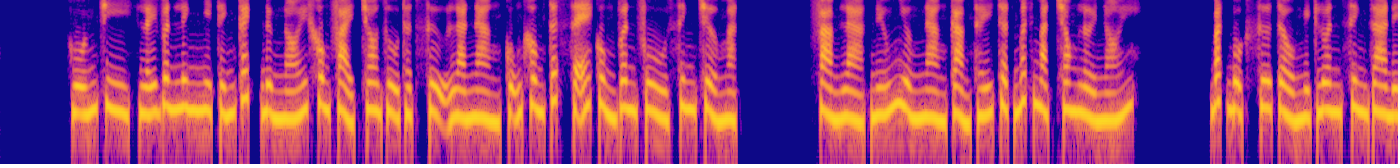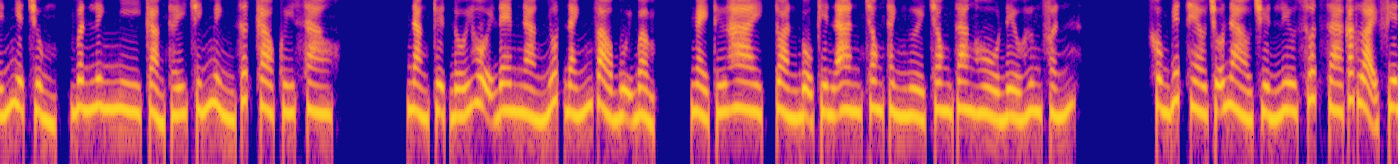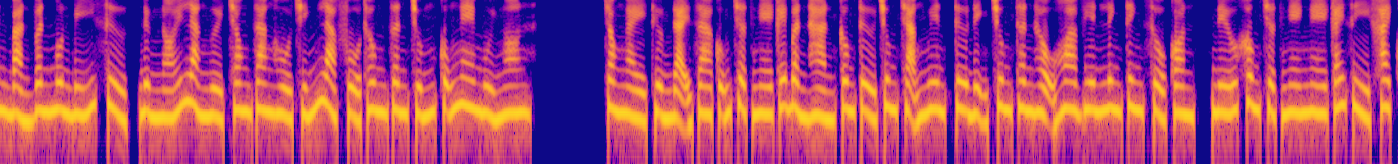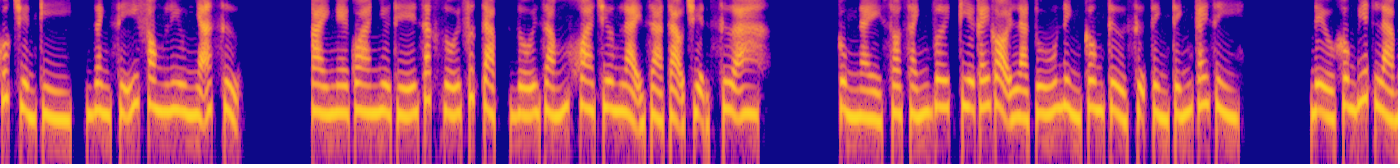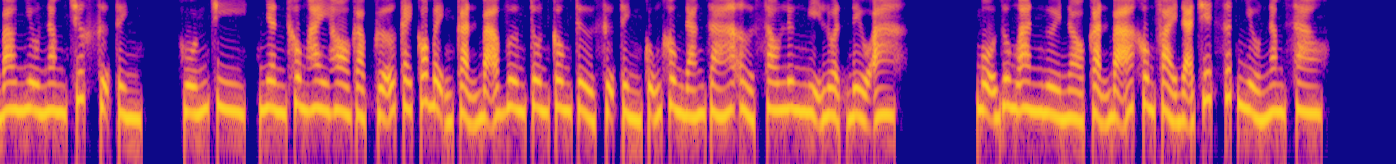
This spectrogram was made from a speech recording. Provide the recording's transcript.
Huống chi, lấy Vân Linh Nhi tính cách đừng nói không phải cho dù thật sự là nàng cũng không tất sẽ cùng Vân Phù sinh trở mặt. Phàm là nếu nhường nàng cảm thấy thật mất mặt trong lời nói. Bắt buộc sư tẩu nghịch luân sinh ra đến nhiệt trùng, Vân Linh Nhi cảm thấy chính mình rất cao quý sao. Nàng tuyệt đối hội đem nàng nhốt đánh vào bụi bẩm. Ngày thứ hai, toàn bộ kiên an trong thành người trong giang hồ đều hưng phấn. Không biết theo chỗ nào truyền lưu xuất ra các loại phiên bản vân môn bí sử, đừng nói là người trong giang hồ chính là phổ thông dân chúng cũng nghe mùi ngon. Trong ngày thường đại gia cũng chợt nghe cái bần hàn công tử trung trạng nguyên tư định trung thân hậu hoa viên linh tinh sổ con, nếu không chợt nghe nghe cái gì khai quốc truyền kỳ, danh sĩ phong lưu nhã sự. Ai nghe qua như thế rắc rối phức tạp, rối rắm khoa trương lại giả tạo chuyện xưa a Cùng này so sánh với kia cái gọi là tú đình công tử sự tình tính cái gì. Đều không biết là bao nhiêu năm trước sự tình. Huống chi, nhân không hay ho gặp gỡ cái có bệnh cặn bã vương tôn công tử sự tình cũng không đáng giá ở sau lưng nghị luận đều a Mộ dung an người nọ cặn bã không phải đã chết rất nhiều năm sao.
